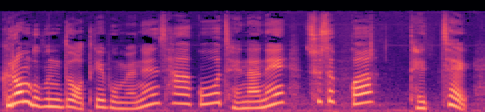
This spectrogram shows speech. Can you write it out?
그런 부분도 어떻게 보면은 사고 재난의 수습과 대책 보-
